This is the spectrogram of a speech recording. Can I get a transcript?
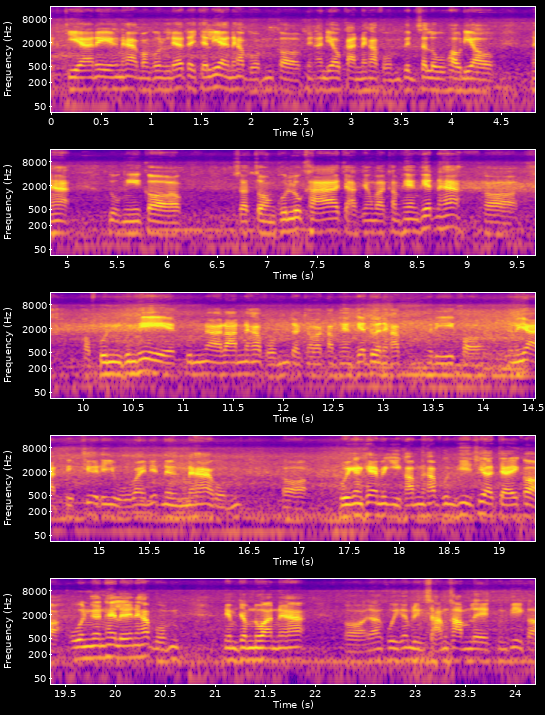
7เกียร์นั่นเองนะฮะบางคนแล้วแต่จะเรียกนะครับผมก็เป็นอันเดียวกันนะครับผมเป็นสโลเพาเดียวนะฮะลูกนี้ก็สัดส่งคุณลูกค้าจากจังหวัดกำแพงเพชรนะฮะก็ขอบคุณคุณพี่คุณอารันนะครับ ผมจากจังหวัดกำแพงเพชรด้วยนะครับพอดีขออนุญาตติดชื่อที่อยู่ไว้นิดนึงนะฮะผมก็คุยกันแค่ไม่กี่คำนะครับ คุณพี่เชื่อใจก็โอนเงินให้เลยนะครับ ผมเต็มจำนวนนะฮะ ก็แล้วคุยกันถึงสามคำเลยคุณพี่ก็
